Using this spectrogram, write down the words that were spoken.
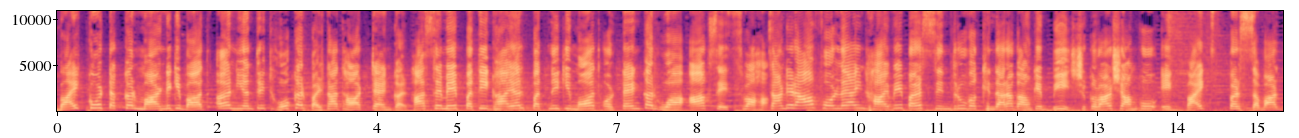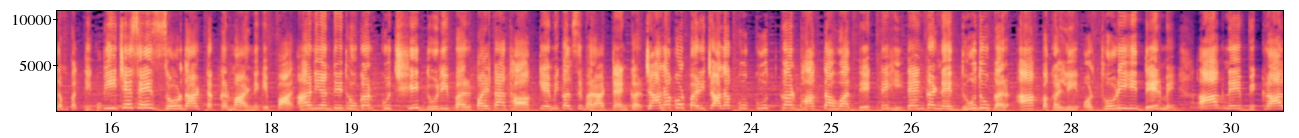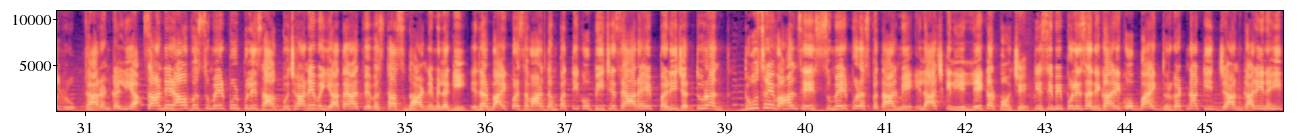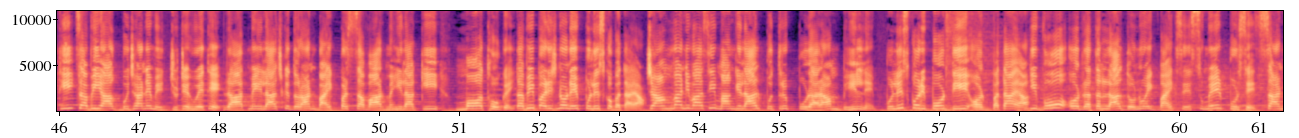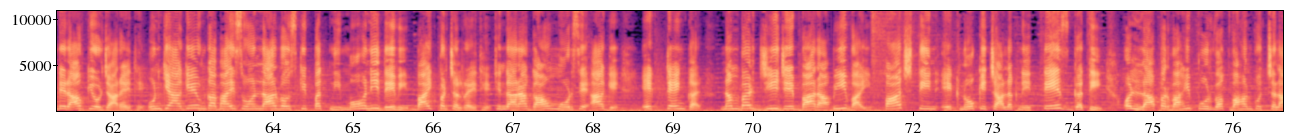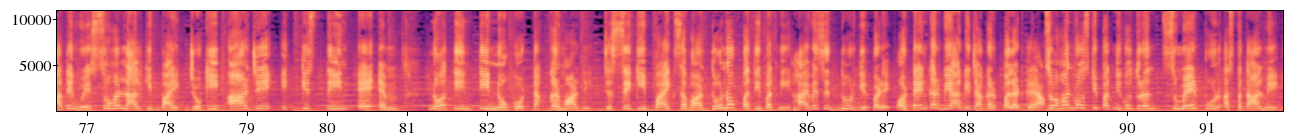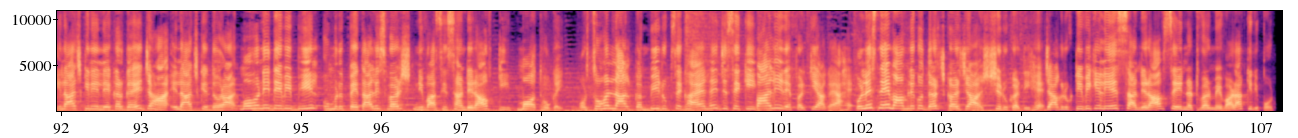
बाइक को टक्कर मारने के बाद अनियंत्रित होकर पलटा था टैंकर हादसे में पति घायल, पत्नी की मौत और टैंकर हुआ आग से स्वाहा सांडेराव फोर लाइन हाईवे पर सिंदरू व खिंदारा गाँव के बीच शुक्रवार शाम को एक बाइक पर सवार दंपत्ति को पीछे से जोरदार टक्कर मारने के बाद अनियंत्रित होकर कुछ ही दूरी पर पलटा था केमिकल से भरा टैंकर। चालक और परिचालक को कूदकर भागता हुआ देखते ही टैंकर ने धू धू कर आग पकड़ ली और थोड़ी ही देर में आग ने विकराल रूप धारण कर लिया। सांडेराव व सुमेरपुर पुलिस आग बुझाने व यातायात व्यवस्था सुधारने में लगी। इधर बाइक पर सवार दंपत्ति को पीछे से आ रहे परिजन तुरंत दूसरे वाहन से सुमेरपुर अस्पताल में इलाज के लिए लेकर पहुँचे। किसी भी पुलिस अधिकारी को बाइक दुर्घटना की जानकारी नहीं थी, सभी आग बुझाने में जुटे हुए थे। रात में इलाज के दौरान बाइक पर सवार महिला की मौत हो गई। तभी परिजनों ने पुलिस को बताया। चांगवा निवासी मांगीलाल पुत्र पुराराम भील ने पुलिस को रिपोर्ट दी और बताया कि वो और रतनलाल दोनों एक बाइक से सुमेरपुर से सांडेराव की ओर जा रहे थे। उनके आगे उनका भाई सोहनलाल व उसकी पत्नी मोहनी देवी बाइक पर चल रहे थे। छिंदारा गाँव मोड़ से आगे एक टैंकर नंबर जी जे बारह बी वाई पाँच तीन एक नौ के चालक ने तेज गति और लापरवाही पूर्वक वाहन को चलाते हुए सोहन लाल की बाइक, जो कि आर जे इक्कीस तीन ए एम नौ तीन तीन नौ को टक्कर मार दी, जिससे कि बाइक सवार दोनों पति पत्नी हाईवे से दूर गिर पड़े और टैंकर भी आगे जाकर पलट गया। सोहन व उसकी पत्नी को तुरंत सुमेरपुर अस्पताल में इलाज के लिए लेकर गए, जहाँ इलाज के दौरान मोहनी देवी भील, उम्र 45 वर्ष, निवासी सांडेराव की मौत हो गई और सोहन लाल गंभीर रूप ऐसी घायल है, जिसे की पाली रेफर किया गया है। पुलिस ने मामले को दर्ज कर जाँच शुरू कर दी है। जागरूक टीवी के लिए सांडेराव ऐसी नटवर मेवाड़ा की रिपोर्ट।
